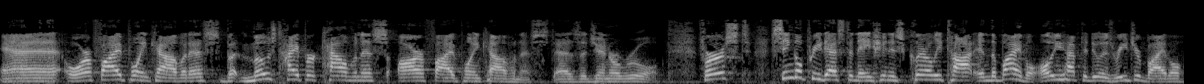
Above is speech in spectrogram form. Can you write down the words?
uh, or a five point Calvinist, but most hyper Calvinists are five point Calvinists as a general rule. First, single predestination is clearly taught in the Bible. All you have to do is read your Bible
